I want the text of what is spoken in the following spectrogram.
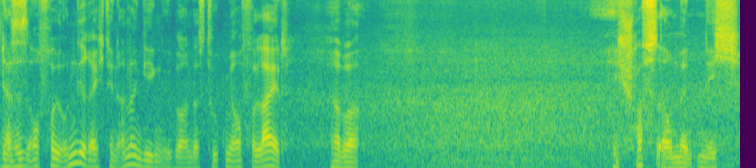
das ist auch voll ungerecht den anderen gegenüber und das tut mir auch voll leid. Aber ich schaffe es im Moment nicht.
